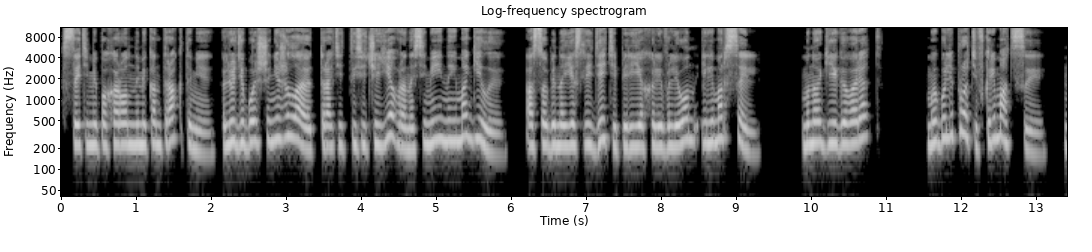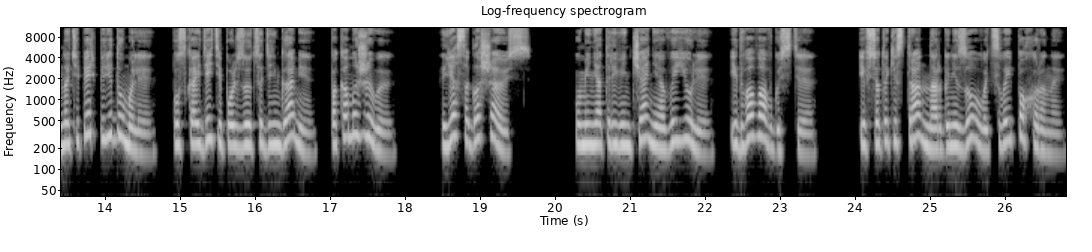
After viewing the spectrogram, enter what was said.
С этими похоронными контрактами люди больше не желают тратить тысячи евро на семейные могилы, особенно если дети переехали в Лион или Марсель. Многие говорят, мы были против кремации, но теперь передумали, пускай дети пользуются деньгами, пока мы живы. Я соглашаюсь. У меня три венчания в июле и два в августе. И все-таки странно организовывать свои похороны,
